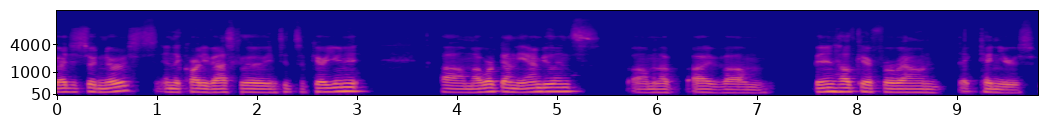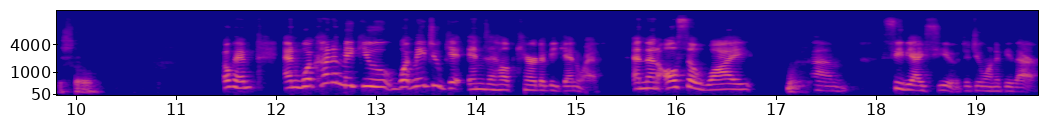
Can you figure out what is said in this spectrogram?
registered nurse in the cardiovascular intensive care unit. Um, I worked on the ambulance um, and I've, I've um, been in healthcare for around like 10 years or so. Okay. And what kind of make you, what made you get into healthcare to begin with? And then also why um, CVICU? Did you want to be there?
